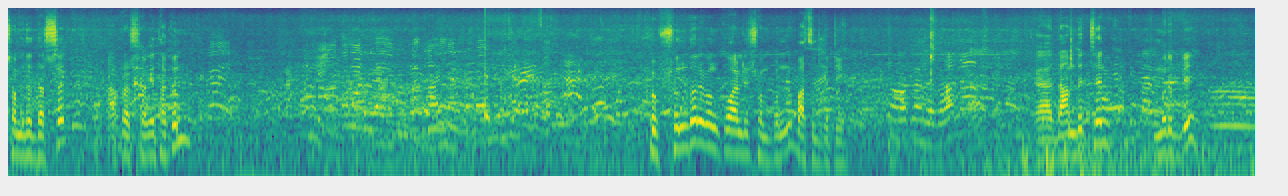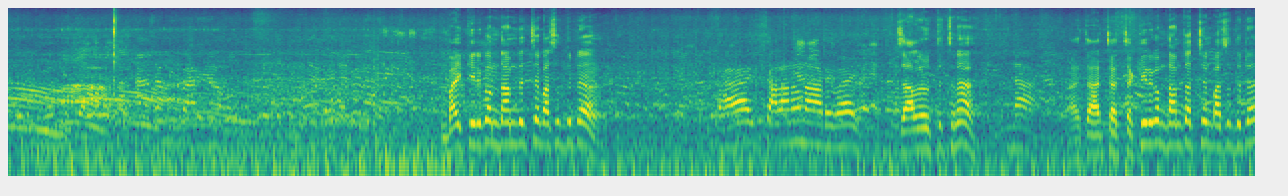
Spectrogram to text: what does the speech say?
সমিত দর্শক আপনার সঙ্গে থাকুন। খুব সুন্দর এবং কোয়ালিটি সম্পন্ন বাছুর দুটি। দাম দিচ্ছেন মুরব্বী। ভাই কীরকম দাম দিচ্ছে বাছুর দুটা? ভাই চালানো না রে ভাই। চালান উঠতেছে না? না। আচ্ছা আচ্ছা আচ্ছা কীরকম দাম চাচ্ছেন বাছুর দুটা?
